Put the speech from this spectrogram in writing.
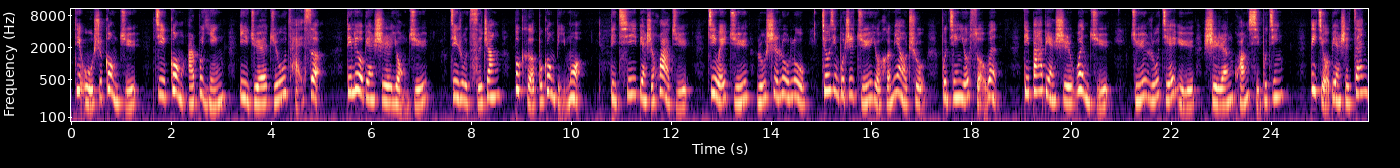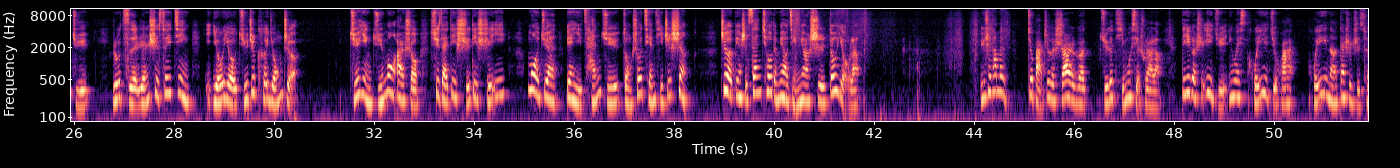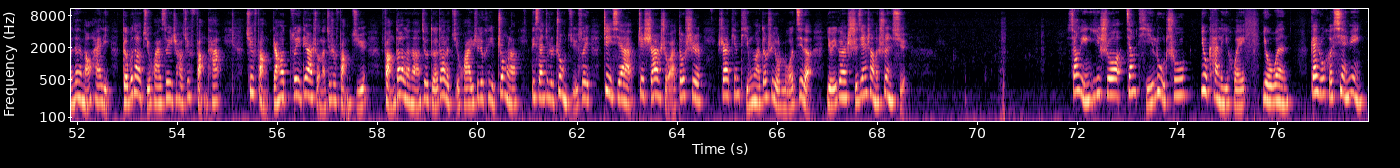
第五是共局，既共而不盈，亦觉局无彩色。第六便是咏菊，既入词章，不可不共笔墨。第七便是画菊，既为菊，如是碌碌，究竟不知菊有何妙处，不禁有所问。第八便是问菊，菊如解语，使人狂喜不惊。第九便是簪菊，如此人世虽尽，犹有菊之可咏者。菊影菊梦二首续在第十、第十一末卷，便以残菊总收前提之胜。这便是三秋的妙景妙事都有了。于是他们就把这个十二个菊的题目写出来了。第一个是忆菊，因为回忆菊花，回忆呢，但是只存在在脑海里，得不到菊花，所以只好去仿它，去仿，然后所以第二首呢就是仿菊，仿到了呢就得到了菊花，于是就可以种了。第三就是种菊，所以这些啊，这十二首啊都是十二篇题目啊都是有逻辑的，有一个时间上的顺序。湘云一说将题录出，又看了一回，又问该如何限韵。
